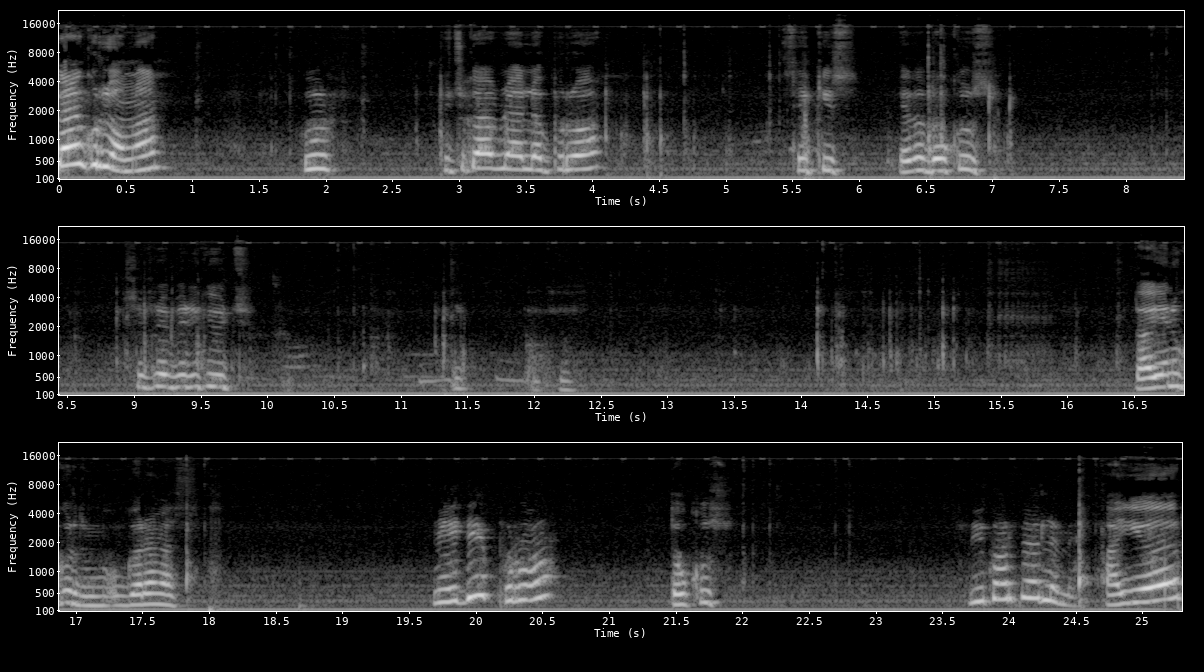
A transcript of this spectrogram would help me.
ben kuruyorum lan. Kur. Küçük harflerle pro 8 ya da 9 Şifre 1 2 3 Daha yeni kurdum göremez. Neydi? Pro. 9 Büyük harflerle mi? Hayır.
